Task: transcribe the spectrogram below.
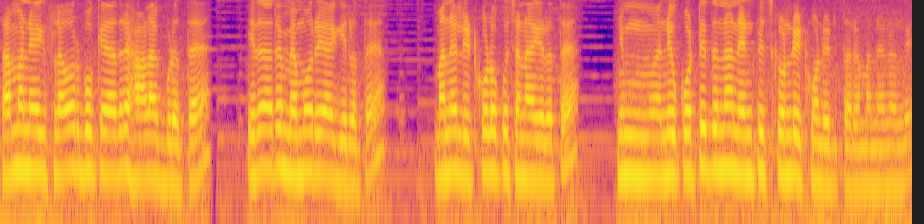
ಸಾಮಾನ್ಯವಾಗಿ ಫ್ಲವರ್ ಬೊಕ್ಕೆ ಆದರೆ ಹಾಳಾಗ್ಬಿಡುತ್ತೆ. ಇದಾದರೆ ಮೆಮೊರಿ ಆಗಿರುತ್ತೆ. ಮನೇಲಿ ಇಟ್ಕೊಳ್ಳೋಕ್ಕೂ ಚೆನ್ನಾಗಿರುತ್ತೆ. ನಿಮ್ಮ ನೀವು ಕೊಟ್ಟಿದ್ದನ್ನು ನೆನಪಿಸ್ಕೊಂಡು ಇಟ್ಕೊಂಡಿರ್ತಾರೆ ಮನೆಯಲ್ಲಿ.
